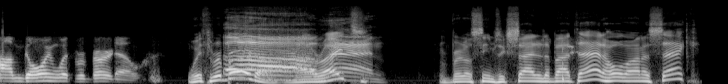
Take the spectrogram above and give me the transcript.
I'm going with Roberto. With Roberto. Oh, All right. man. Roberto seems excited about that. Hold on a sec.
